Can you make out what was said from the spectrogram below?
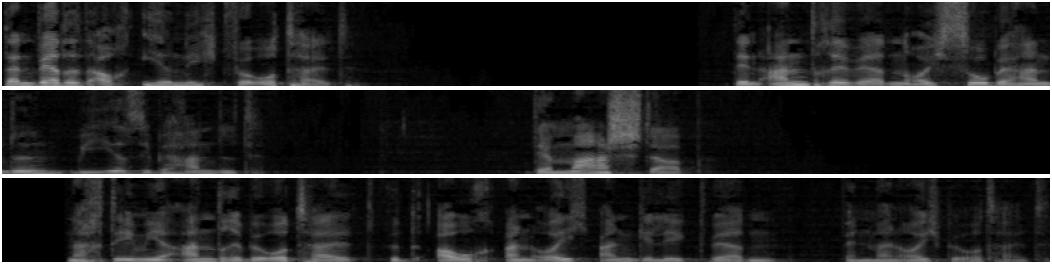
Dann werdet auch ihr nicht verurteilt. Denn andere werden euch so behandeln, wie ihr sie behandelt. Der Maßstab, nachdem ihr andere beurteilt, wird auch an euch angelegt werden, wenn man euch beurteilt.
